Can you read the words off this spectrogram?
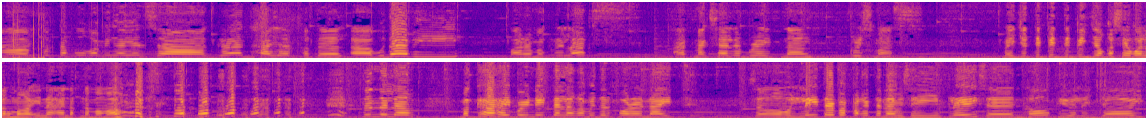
Ah, punta po kami ngayon sa Grand Hyatt Hotel Abu Dhabi para mag-relax at mag-celebrate ng Christmas. Medyo tipid-tipid yun kasi walang mga inaanak na mamamas. Doon na lang, mag-hibernate na lang kami doon for a night. So later papakita namin sa yung place and hope you will enjoy.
